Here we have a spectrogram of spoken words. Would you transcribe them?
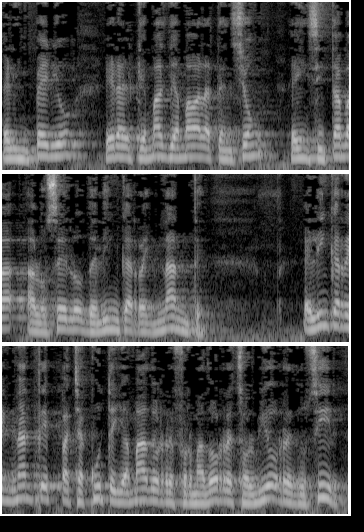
el imperio era el que más llamaba la atención e incitaba a los celos del Inca reinante. El Inca reinante Pachacute llamado el reformador resolvió reducir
